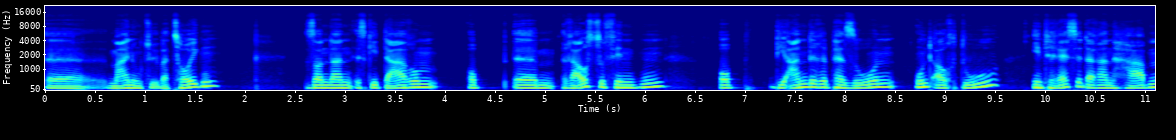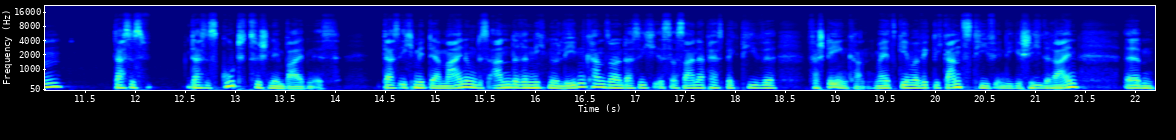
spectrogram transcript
äh, Meinung zu überzeugen, sondern es geht darum, ob ähm, rauszufinden, ob die andere Person und auch du Interesse daran haben, dass es, dass es gut zwischen den beiden ist. Dass ich mit der Meinung des anderen nicht nur leben kann, sondern dass ich es aus seiner Perspektive verstehen kann. Ich meine, jetzt gehen wir wirklich ganz tief in die Geschichte mhm. rein. Ähm,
